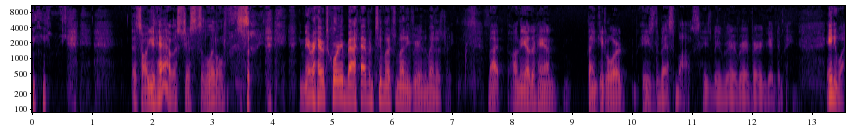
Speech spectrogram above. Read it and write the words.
that's all you have. It's just a little. So you never have to worry about having too much money if you're in the ministry. But on the other hand, thank you, Lord, He's the best boss. He's been very, very, very good to me. Anyway,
